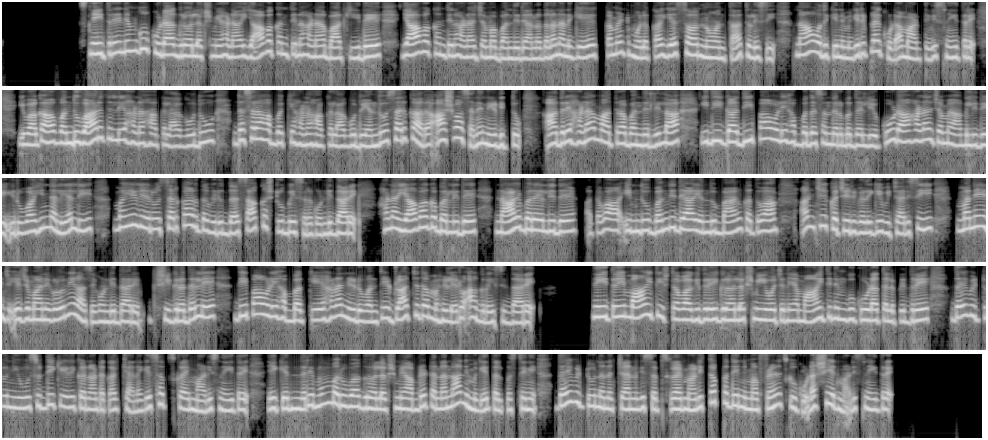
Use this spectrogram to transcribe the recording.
ಸ್ನೇಹಿತರೆ ನಿಮಗೂ ಕೂಡ ಗೃಹಲಕ್ಷ್ಮಿ ಹಣ ಯಾವ ಕಂತಿನ ಹಣ ಬಾಕಿ ಇದೆ, ಯಾವ ಕಂತಿನ ಹಣ ಜಮಾ ಬಂದಿದೆ ಅನ್ನೋದನ್ನು ನನಗೆ ಕಮೆಂಟ್ ಮೂಲಕ ಎಸ್ ಆರ್ ನೋ ಅಂತ ತಿಳಿಸಿ. ನಾವು ಅದಕ್ಕೆ ನಿಮಗೆ ರಿಪ್ಲೈ ಕೂಡ ಮಾಡ್ತೀವಿ ಸ್ನೇಹಿತರೆ. ಇವಾಗ ಒಂದು ವಾರದಲ್ಲಿ ಹಣ ಹಾಕಲಾಗುವುದು, ದಸರಾ ಹಬ್ಬಕ್ಕೆ ಹಣ ಹಾಕಲಾಗುವುದು ಎಂದು ಸರ್ಕಾರ ಆಶ್ವಾಸನೆ ನೀಡಿತ್ತು. ಆದರೆ ಹಣ ಮಾತ್ರ ಬಂದಿರಲಿಲ್ಲ. ಇದೀಗ ದೀಪಾವಳಿ ಹಬ್ಬದ ಸಂದರ್ಭದಲ್ಲಿಯೂ ಕೂಡ ಹಣ ಜಮೆ ಆಗಲಿದೆ ಇರುವ ಹಿನ್ನೆಲೆಯಲ್ಲಿ ಮಹಿಳೆಯರು ಸರ್ಕಾರದ ವಿರುದ್ಧ ಸಾಕಷ್ಟು ಬೇಸರಗೊಂಡಿದ್ದಾರೆ. ಹಣ ಯಾವಾಗ ಬರಲಿದೆ, ನಾಳೆ ಬರೆಯಲಿದೆ ಅಥವಾ ಇಂದು ಬಂದಿದೆಯಾ ಎಂದು ಬ್ಯಾಂಕ್ ಅಥವಾ ಅಂಚೆ ಕಚೇರಿಗಳಿಗೆ ವಿಚಾರಿಸಿ ಮನೆ ಯಜಮಾನಿಗಳು ನಿರಾಸೆಗೊಂಡಿದ್ದಾರೆ. ಶೀಘ್ರದಲ್ಲೇ ದೀಪಾವಳಿ ಹಬ್ಬಕ್ಕೆ ಹಣ ನೀಡುವಂತೆ ರಾಜ್ಯದ ಮಹಿಳೆಯರು ಆಗ್ರಹಿಸಿದ್ದಾರೆ. ಸ್ನೇಹಿತರೆ, ಮಾಹಿತಿ ಇಷ್ಟವಾಗಿದ್ರೆ ಗೃಹಲಕ್ಷ್ಮಿ ಯೋಜನೆಯ ಮಾಹಿತಿ ನಿಮಗೂ ಕೂಡ ತಲುಪಿದ್ರೆ ದಯವಿಟ್ಟು ನೀವು ಸುದ್ದಿ ಕೇಳಿ ಕರ್ನಾಟಕ ಚಾನಲ್ಗೆ ಸಬ್ಸ್ಕ್ರೈಬ್ ಮಾಡಿ ಸ್ನೇಹಿತರೆ. ಏಕೆಂದರೆ ಮುಂಬರುವ ಗೃಹಲಕ್ಷ್ಮಿ ಅಪ್ಡೇಟ್ ಅನ್ನ ನಾನು ನಿಮಗೆ ತಲುಪಿಸ್ತೀನಿ. ದಯವಿಟ್ಟು ನನ್ನ ಚಾನಲ್ಗೆ ಸಬ್ಸ್ಕ್ರೈಬ್ ಮಾಡಿ, ತಪ್ಪದೆ ನಿಮ್ಮ ಫ್ರೆಂಡ್ಸ್‌ಗೂ ಕೂಡ ಶೇರ್ ಮಾಡಿ ಸ್ನೇಹಿತರೆ.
